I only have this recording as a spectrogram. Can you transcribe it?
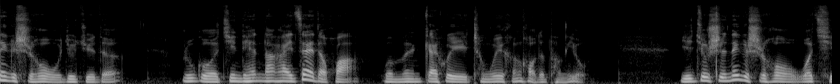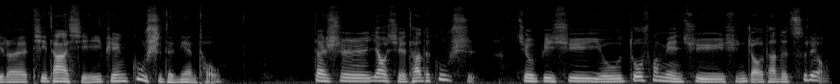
那个时候我就觉得，如果今天他还在的话，我们该会成为很好的朋友。也就是那个时候，我起了替他写一篇故事的念头。但是要写他的故事，就必须由多方面去寻找他的资料，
